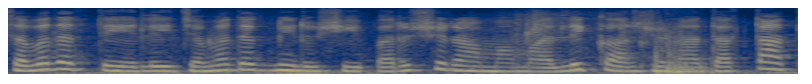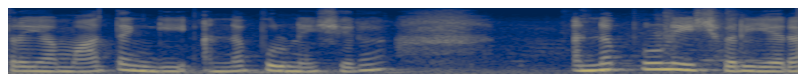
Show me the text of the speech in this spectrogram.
ಸವದತ್ತೆಯಲ್ಲಿ ಜಮದಗ್ನಿ ಋಷಿ ಪರಶುರಾಮ, ಮಲ್ಲಿಕಾರ್ಜುನ, ದತ್ತಾತ್ರೇಯ, ಮಾತಂಗಿ, ಅನ್ನಪೂರ್ಣೇಶ್ವರ, ಅನ್ನಪೂರ್ಣೇಶ್ವರಿಯರ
